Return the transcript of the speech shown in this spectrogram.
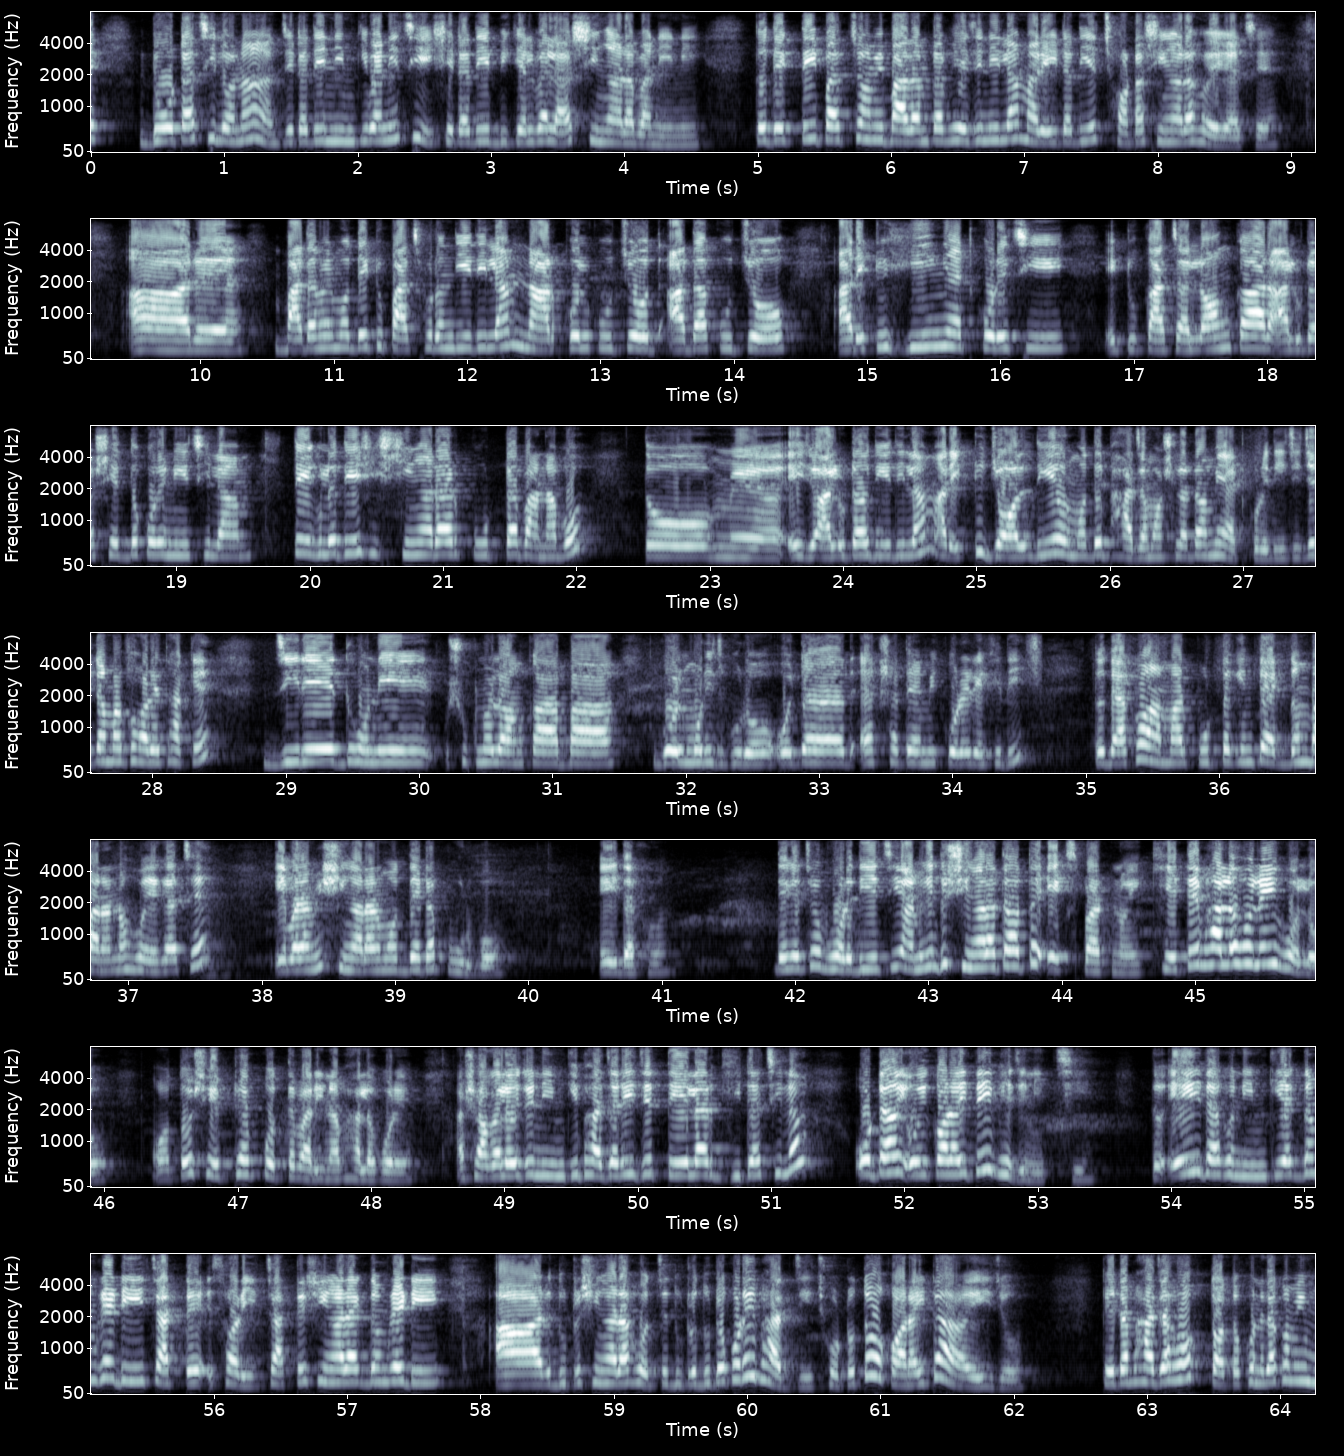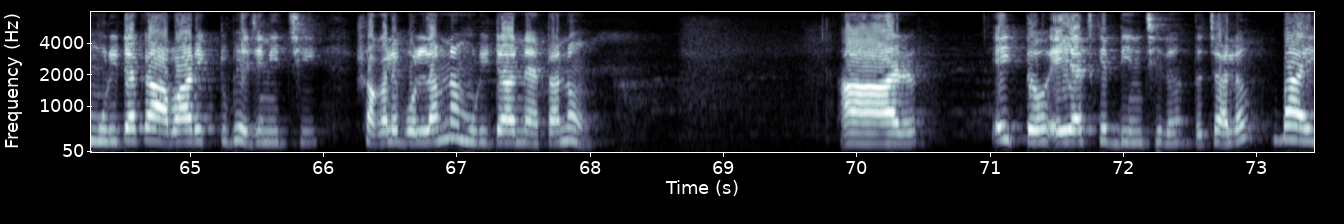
ডোটা ছিল না, যেটা দিয়ে নিমকি বানিয়েছি, সেটা দিয়ে বিকেলবেলা সিঙ্গারা বানিয়ে নিই। তো দেখতেই পাচ্ছ আমি বাদামটা ভেজে নিলাম আর এইটা দিয়ে ছটা সিঙ্গারা হয়ে গেছে। আর, বাদামের মধ্যে একটু পাঁচফোড়ন দিয়ে দিলাম, নারকোল কুচো, আদা কুচো আর একটু হিং অ্যাড করেছি, একটু কাঁচা লঙ্কা আর আলুটা সেদ্ধ করে নিয়েছিলাম। তো এগুলো দিয়ে সেই সিঙ্গারার পুরটা বানাবো। তো এই যে আলুটাও দিয়ে দিলাম আর একটু জল দিয়ে ওর মধ্যে ভাজা মশলাটাও আমি অ্যাড করে দিয়েছি। যেটা আমার ঘরে থাকে, জিরে, ধনে, শুকনো লঙ্কা বা গোলমরিচ গুঁড়ো, ওইটা একসাথে আমি করে রেখে দিই। তো দেখো আমার পুরটা কিন্তু একদম বানানো হয়ে গেছে। এবার আমি সিঙ্গারার মধ্যে এটা পুরবো। এই দেখো। দেখেছ? ভরে দিয়েছি। আমি কিন্তু সিঙ্গারাতে অত এক্সপার্ট নই। খেতে ভালো হলেই হলো। অত শেপ ঠেপ করতে পারি না ভালো করে। আর সকালে ওই যে নিমকি ভাজারই যে তেল আর ঘিটা ছিল ওটা ওই কড়াইতেই ভেজে নিচ্ছি। তো এই দেখো, নিমকি একদম রেডি চারটে সরি চারটে সিঙ্গারা একদম রেডি আর দুটো সিঙ্গারা হচ্ছে, দুটো দুটো করেই ভাজছি। ছোট তো কড়াইটা, এই যো। তো এটা ভাজা হোক, ততক্ষণে দেখো আমি মুড়িটাকে আবার একটু ভেজে নিচ্ছি। সকালে বললাম না, মুড়িটা নেতানো। আর এই তো এই আজকের দিন ছিল। তো চলো বাই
